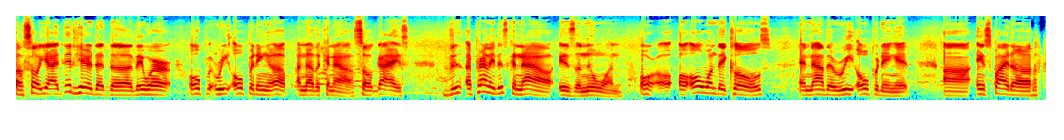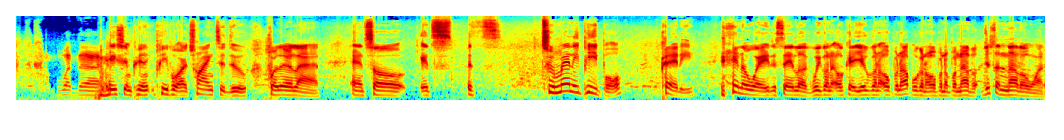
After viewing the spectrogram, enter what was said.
Oh, so yeah, I did hear that the, they were open, reopening up another canal. So guys, this, apparently this canal is a new one, or, old one they closed, and now they're reopening it, uh, in spite of what the Haitian pe- people are trying to do for their land. And so it's it's too many people, petty, in a way to say, look, we're gonna okay, you're gonna open up, we're gonna open up another, just another one.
